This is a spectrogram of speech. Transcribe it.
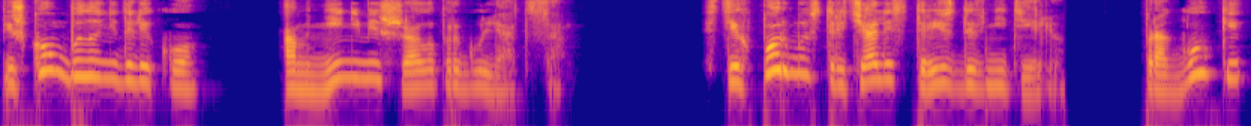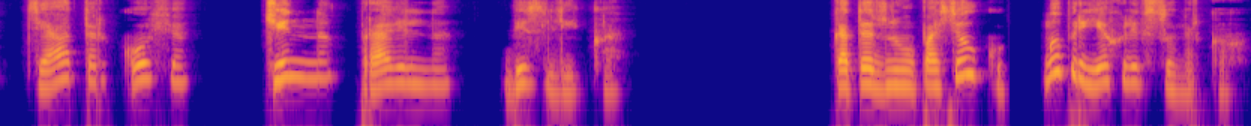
Пешком было недалеко, а мне не мешало прогуляться. С тех пор мы встречались трижды в неделю. Прогулки, театр, кофе. Чинно, правильно, безлико. К коттеджному поселку мы приехали в сумерках.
